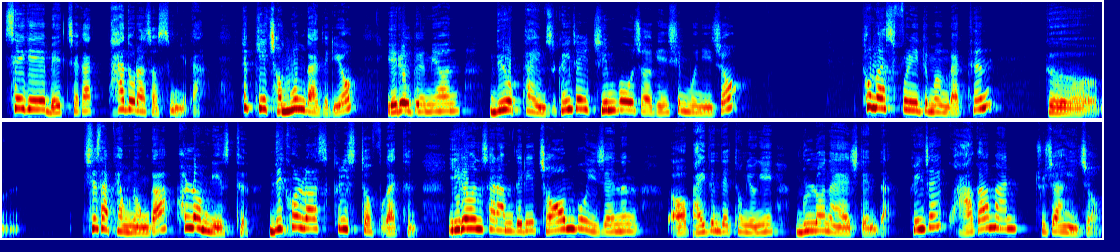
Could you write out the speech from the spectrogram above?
세계의 매체가 다 돌아섰습니다. 특히 전문가들이요. 예를 들면 뉴욕타임스 굉장히 진보적인 신문이죠. 토마스 프리드먼 같은 그 시사평론가, 컬럼니스트, 니콜라스 크리스토프 같은 이런 사람들이 전부 이제는 어, 바이든 대통령이 물러나야지 된다. 굉장히 과감한 주장이죠.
